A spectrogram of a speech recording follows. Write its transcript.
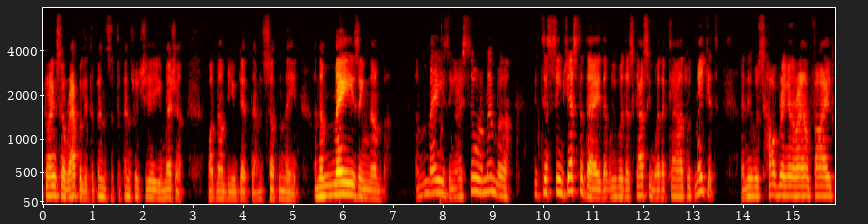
growing so rapidly. It depends. It depends which year you measure, what number you get there. It's certainly an amazing number. Amazing. I still remember. It just seems yesterday that we were discussing whether clouds would make it, and it was hovering around five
